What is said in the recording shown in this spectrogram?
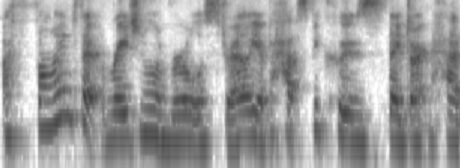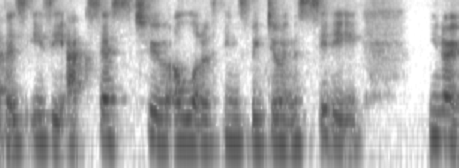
I, find that regional and rural Australia, perhaps because they don't have as easy access to a lot of things we do in the city, you know,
